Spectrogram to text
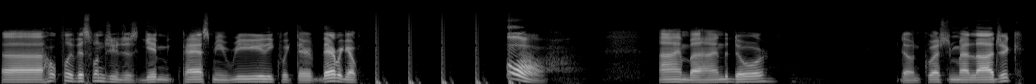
Uh, hopefully this one should just get me past me really quick there. There we go. Oh! I'm behind the door. Don't question my logic.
